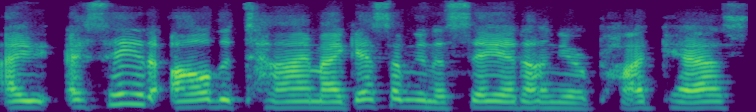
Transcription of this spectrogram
i i say it all the time. I guess i'm going to say it on your podcast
